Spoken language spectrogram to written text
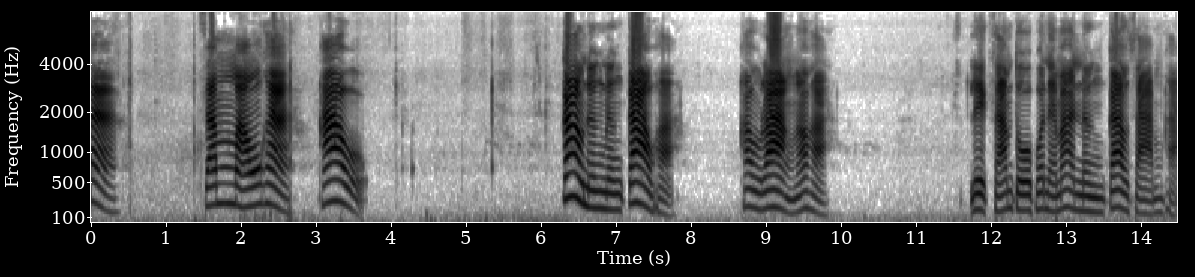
ค่ะซัมเหมาค่ะ เข้าเก้าหนึ่งหนึ่งเก้าค่ะ เข้าล่างเนาะค่ะ เลขสามตัวพ้นไหนมาหนึ่งเก้าสามค่ะ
